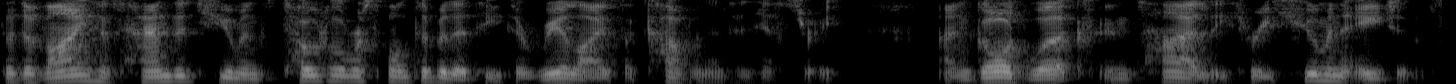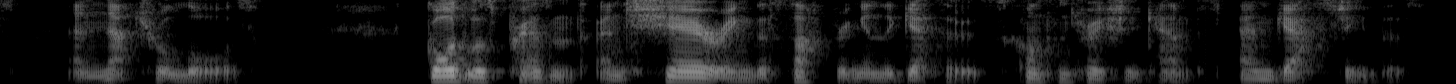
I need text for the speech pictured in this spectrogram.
The divine has handed humans total responsibility to realize the covenant in history, and God works entirely through human agents and natural laws. God was present and sharing the suffering in the ghettos, concentration camps, and gas chambers.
